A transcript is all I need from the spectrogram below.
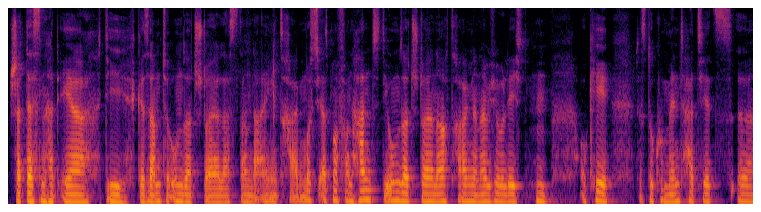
Stattdessen hat er die gesamte Umsatzsteuerlast dann da eingetragen. Musste ich erstmal von Hand die Umsatzsteuer nachtragen. Dann habe ich überlegt, hm, okay, das Dokument hat jetzt, äh,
